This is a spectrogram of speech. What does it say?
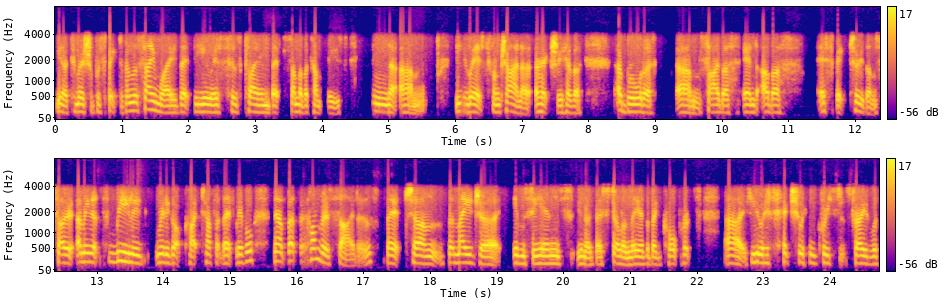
you know commercial perspective, in the same way that the US has claimed that some of the companies in um, the US from China actually have a, a broader um, cyber and other aspect to them. So, I mean, it's really, really got quite tough at that level. Now, but the converse side is that um, the major MCNs, you know, they're still in there, the big corporates. Uh, US actually increased its trade with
